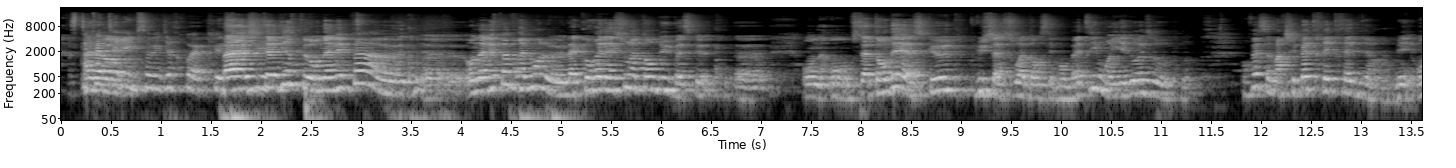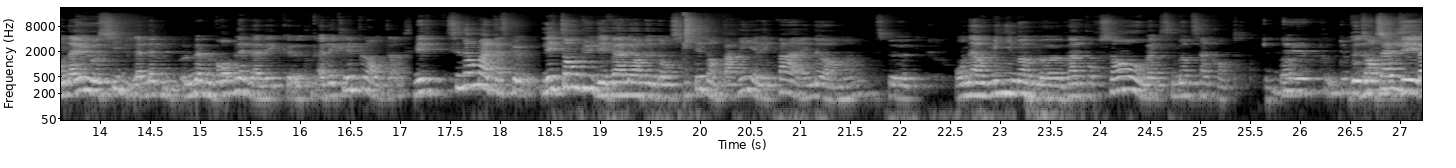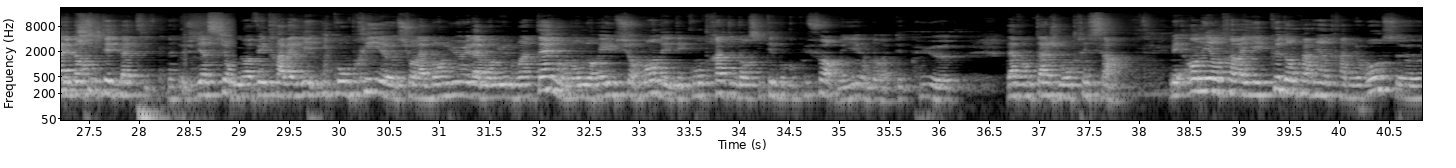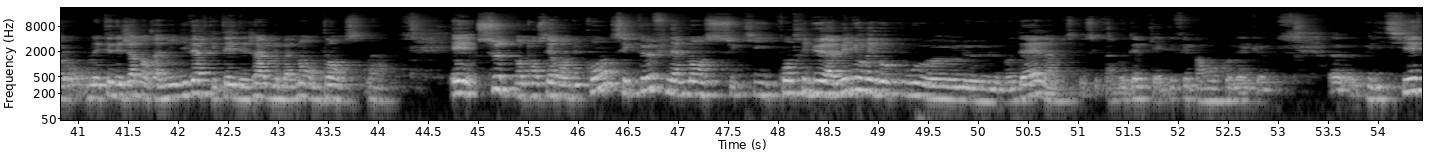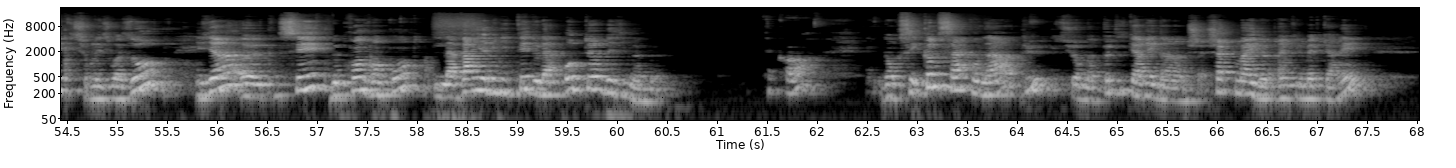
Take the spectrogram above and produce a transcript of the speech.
C'était pas terrible, ça veut dire quoi que bah, C'est-à-dire qu'on n'avait pas, euh, euh, on n'avait pas vraiment le, la corrélation attendue, parce que euh, on, on s'attendait à ce que plus ça soit dans ces bons bâtis, moins il y ait d'oiseaux. En fait, ça marchait pas très très bien. Mais on a eu aussi la même, le même problème avec, euh, avec les plantes. Hein. Mais c'est normal parce que l'étendue des valeurs de densité dans Paris, elle n'est pas énorme. Hein, parce que on a au minimum 20%, au maximum 50%. De, de, de, densité, de densité de bâti. Je veux dire, si on avait travaillé, y compris euh, sur la banlieue et la banlieue lointaine, on, on aurait eu sûrement des, des contrastes de densité beaucoup plus forts. Vous voyez, on aurait peut-être pu euh, davantage montrer ça. Mais en ayant travaillé que dans Paris intramuros, euh, on était déjà dans un univers qui était déjà globalement dense. Voilà. Et ce dont on s'est rendu compte, c'est que finalement, ce qui contribuait à améliorer beaucoup euh, le, le, modèle, hein, puisque c'est un modèle qui a été fait par mon collègue euh, Pellissier sur les oiseaux, eh bien, euh, c'est de prendre en compte la variabilité de la hauteur des immeubles. D'accord. Donc c'est comme ça qu'on a pu, sur notre petit carré d'un chaque maille de 1 km carré,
